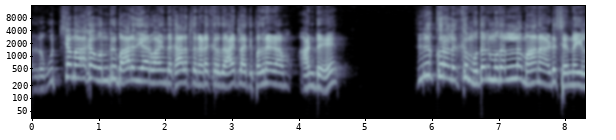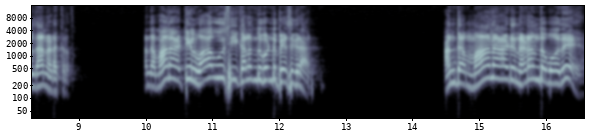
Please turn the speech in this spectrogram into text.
அதில் உச்சமாக ஒன்று பாரதியார் வாழ்ந்த காலத்தில் நடக்கிறது ஆயிரத்தி தொள்ளாயிரத்தி பதினேழாம் ஆண்டு. திருக்குறளுக்கு முதன் முதல்ல மாநாடு சென்னையில் தான் நடக்கிறது. அந்த மாநாட்டில் வஉசி கலந்து கொண்டு பேசுகிறார். அந்த மாநாடு நடந்தபோது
